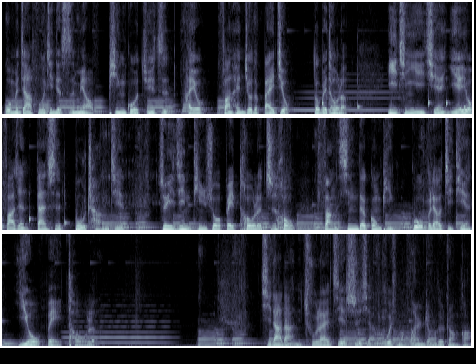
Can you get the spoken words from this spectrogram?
我们家附近的寺庙，苹果、橘子，还有放很久的白酒都被偷了。疫情以前也有发生，但是不常见。最近听说被偷了之后，放心的贡品过不了几天又被偷了。习大大，你出来解释一下，为什么发生这么多状况？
